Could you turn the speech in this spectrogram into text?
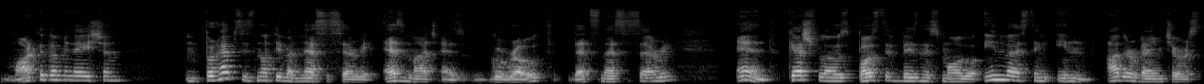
market domination, perhaps it's not even necessary as much as growth that's necessary. And cash flows positive business model investing in other ventures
